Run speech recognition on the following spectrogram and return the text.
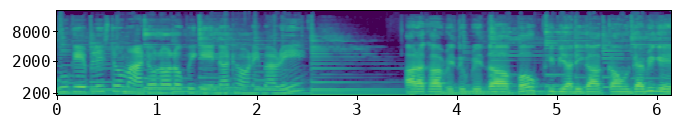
Google Play Store မှာ download လုပ်ပြီးကေနော်ထော်နေပါရီအာရခပြည်သူပြည်သားပုတ်ဖီပီယာဒီကကောင်းဝီကပ်ပြီးကေ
